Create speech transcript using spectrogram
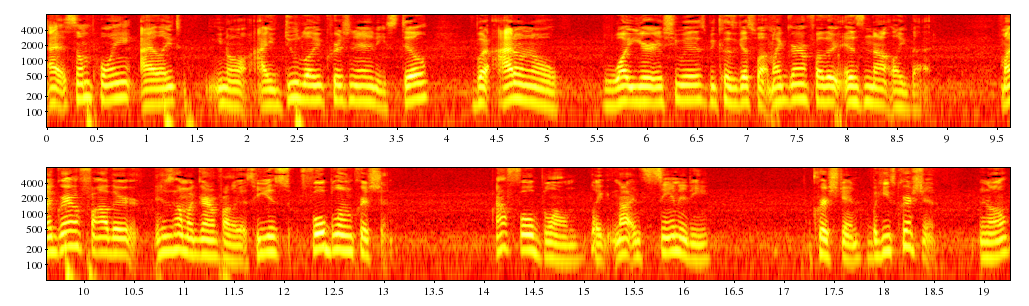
at some point, I liked, you know, I do love Christianity still, but I don't know what your issue is because guess what? My grandfather is not like that. My grandfather, here's how my grandfather is. He is full blown Christian. Not full blown, like not insanity Christian, but he's Christian you know?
